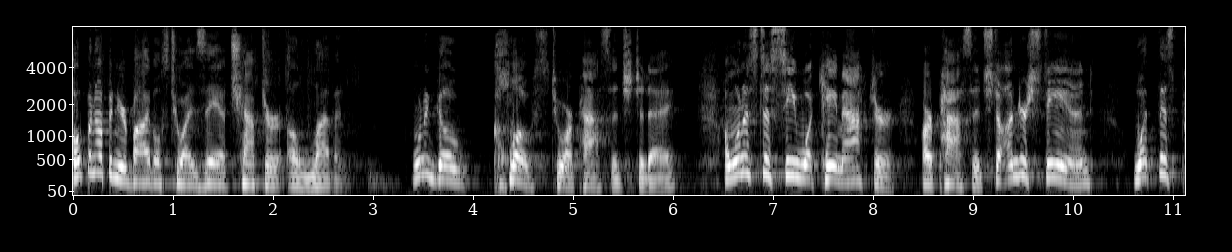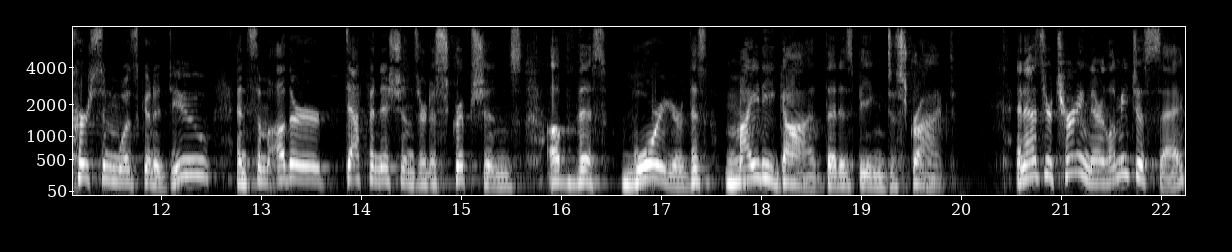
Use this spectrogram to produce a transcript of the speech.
Open up in your Bibles to Isaiah chapter 11. I want to go close to our passage today. I want us to see what came after our passage, to understand what this person was going to do and some other definitions or descriptions of this warrior, this mighty God that is being described. And as you're turning there, let me just say,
